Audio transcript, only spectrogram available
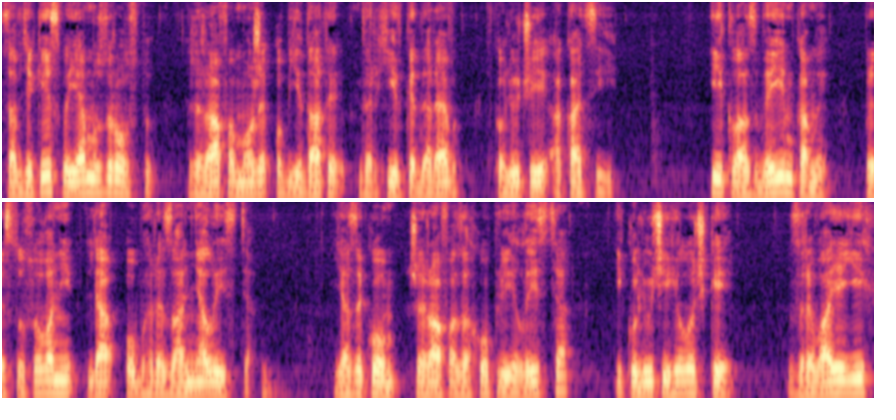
Завдяки своєму зросту жирафа може об'їдати верхівки дерев колючої акації. Ікла з виїмками пристосовані для обгризання листя. Язиком жирафа захоплює листя і колючі гілочки, зриває їх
